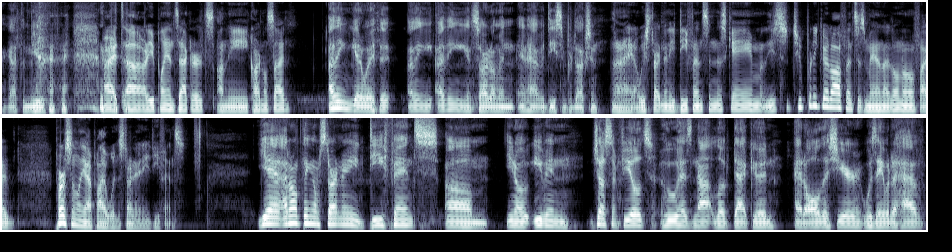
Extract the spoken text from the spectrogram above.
I got the youth. All right. Uh, are you playing Zach Ertz on the Cardinals side? I think you can get away with it. I think I think you can start him and, and have a decent production. All right. Are we starting any defense in this game? These two pretty good offenses, man. I don't know if I personally, I probably wouldn't start any defense. Yeah, I don't think I'm starting any defense. Um, you know, even Justin Fields, who has not looked that good at all this year, was able to have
